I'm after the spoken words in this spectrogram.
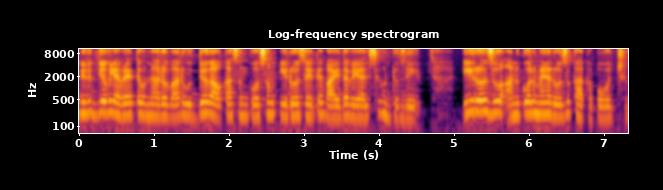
నిరుద్యోగులు ఎవరైతే ఉన్నారో వారు ఉద్యోగ అవకాశం కోసం ఈ రోజు అయితే వాయిదా వేయాల్సి ఉంటుంది. ఈ రోజు అనుకూలమైన రోజు కాకపోవచ్చు.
